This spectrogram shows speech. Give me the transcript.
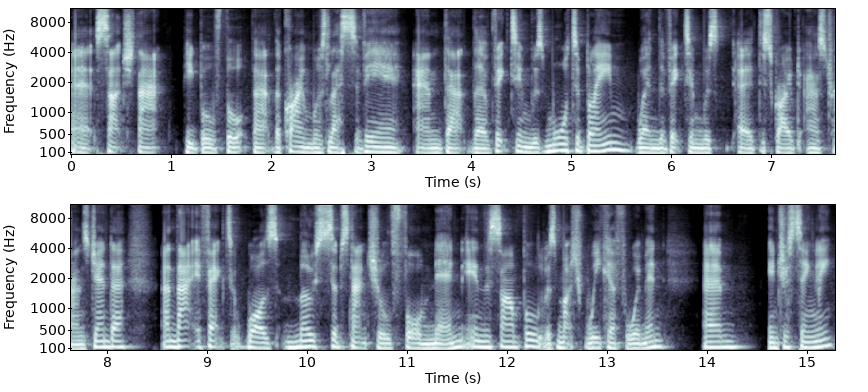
uh, such that people thought that the crime was less severe and that the victim was more to blame when the victim was uh, described as transgender. And that effect was most substantial for men in the sample, it was much weaker for women, um, interestingly.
